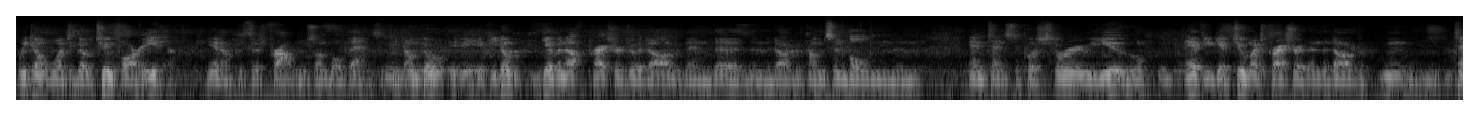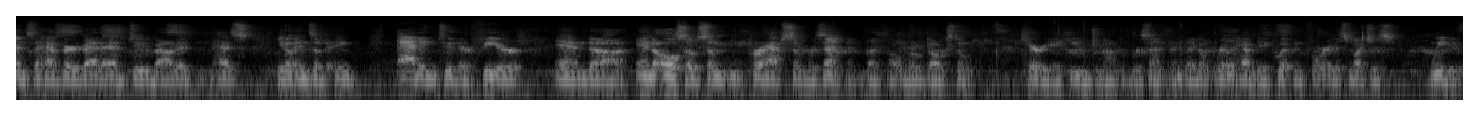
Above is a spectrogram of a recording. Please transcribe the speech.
we don't want to go too far either, you know, because there's problems on both ends. If you don't go, if you, if you don't give enough pressure to a dog, then the then the dog becomes emboldened and and tends to push through you. Mm-hmm. If you give too much pressure, then the dog mm, tends to have very bad attitude about it. Has you know ends up in, adding to their fear and uh, and also some perhaps some resentment. But although dogs don't carry a huge amount of resentment, they don't really have the equipment for it as much as we do.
